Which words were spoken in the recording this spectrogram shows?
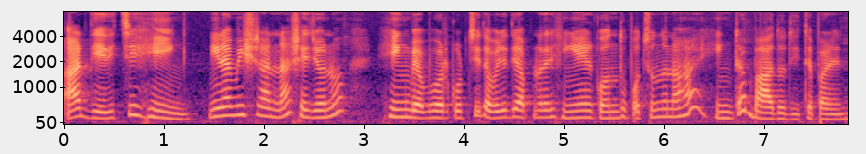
আর দিয়ে দিচ্ছি হিং। নিরামিষ রান্না সেই জন্য হিং ব্যবহার করছি। তবে যদি আপনাদের হিংয়ের গন্ধ পছন্দ না হয়, হিংটা বাদও দিতে পারেন।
